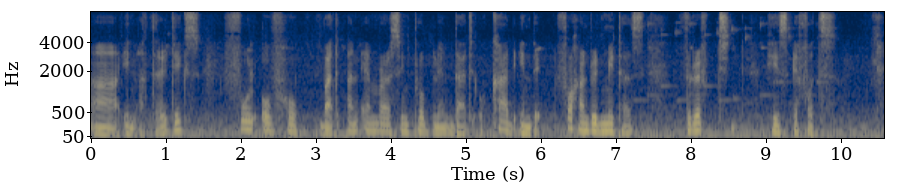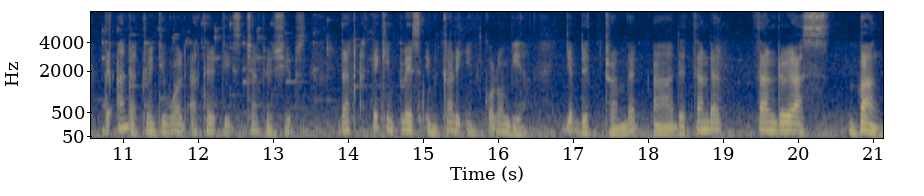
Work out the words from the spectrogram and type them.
uh, in athletics full of hope but an embarrassing problem that occurred in the 400 meters threatened his efforts. The Under 20 World Athletics Championships that are taking place in Cali in Colombia gave the, trumpet, uh, the thunder, thunderous bang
